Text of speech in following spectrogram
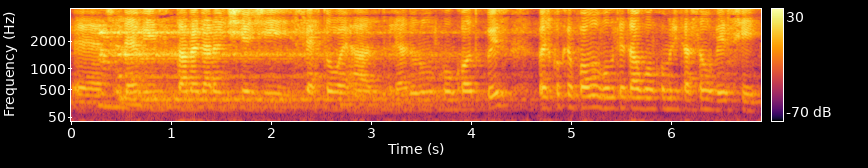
é, você deve estar na garantia de certo ou errado, tá ligado? Eu não concordo com isso, mas de qualquer forma vamos tentar alguma comunicação, ver se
